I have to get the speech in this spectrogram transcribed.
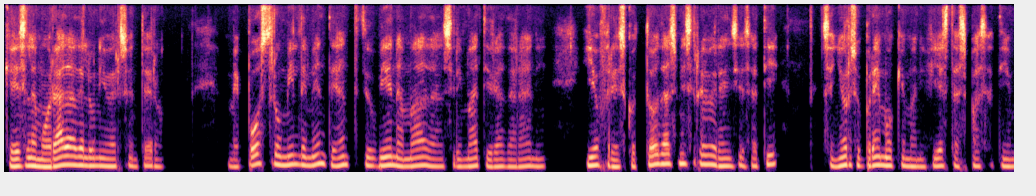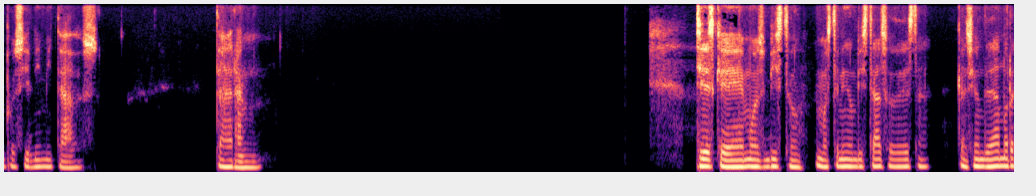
que es la morada del universo entero. Me postro humildemente ante tu bien amada Srimati Radharani y ofrezco todas mis reverencias a ti, Señor Supremo que manifiestas pasatiempos ilimitados. Taran. Así es que hemos visto, hemos tenido un vistazo de esta canción de amor,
